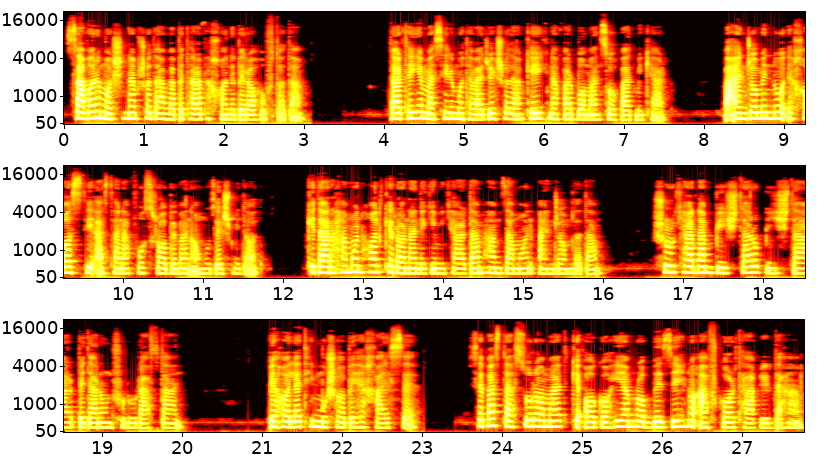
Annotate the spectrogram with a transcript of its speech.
سوار ماشینم شدم و به طرف خانه به راه افتادم. در طی مسیر متوجه شدم که یک نفر با من صحبت می کرد و انجام نوع خاصی از تنفس را به من آموزش می‌داد که در همان حال که رانندگی می کردم هم زمان انجام دادم. شروع کردم بیشتر و بیشتر به درون فرو رفتن. به حالتی مشابه خلصه. سپس دستور آمد که آگاهیم را به ذهن و افکار تغییر دهم.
